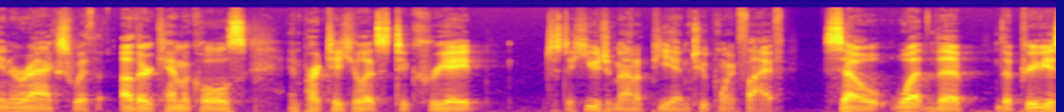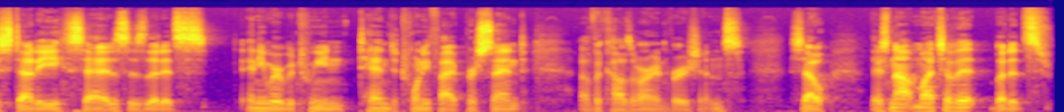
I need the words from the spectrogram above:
interacts with other chemicals and particulates to create just a huge amount of PM 2.5. So what the the previous study says is that it's anywhere between 10 to 25 percent of the cause of our inversions. So there's not much of it, but it's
